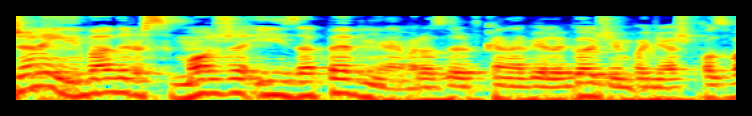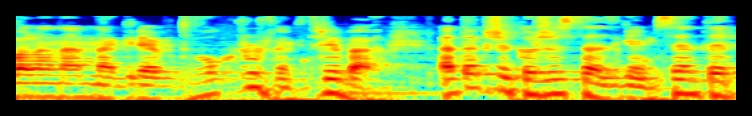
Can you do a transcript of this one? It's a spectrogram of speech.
Jelly Invaders może i zapewni nam rozrywkę na wiele godzin, ponieważ pozwala nam na grę w dwóch różnych trybach, a także korzysta z Game Center,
